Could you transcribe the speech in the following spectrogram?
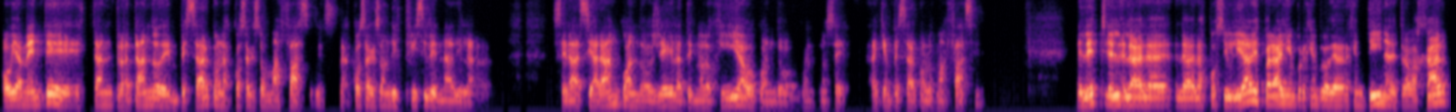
obviamente están tratando de empezar con las cosas que son más fáciles. Las cosas que son difíciles nadie las... Será, se harán cuando llegue la tecnología o cuando, bueno, no sé, hay que empezar con los más fáciles las posibilidades para alguien, por ejemplo, de Argentina, de trabajar,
